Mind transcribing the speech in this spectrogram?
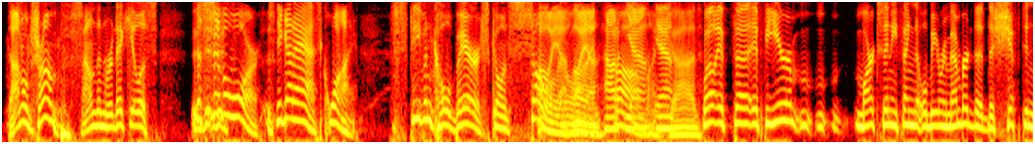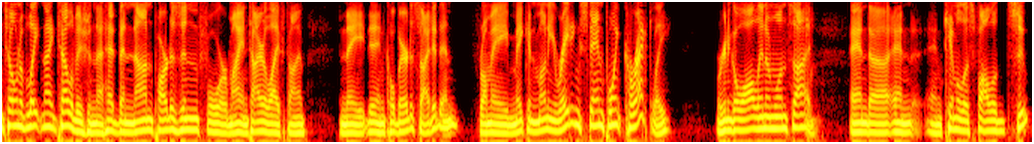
Donald Trump sounding ridiculous. The Civil War. You got to ask why. Stephen Colbert's going so oh yeah, in oh line. yeah, Out- oh yeah, my yeah. god. Well, if uh, if the year m- m- marks anything that will be remembered, the the shift in tone of late night television that had been nonpartisan for my entire lifetime, and they and Colbert decided, and from a making money rating standpoint, correctly, we're going to go all in on one side, and uh, and and Kimmel has followed suit,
